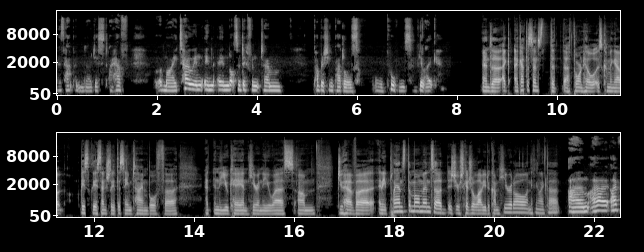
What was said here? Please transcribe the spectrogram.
has happened. I just I have my toe in, in, in lots of different um, publishing puddles or pools, if you like. And uh, I, I got the sense that uh, Thornhill is coming out basically essentially at the same time, both uh, at, in the UK and here in the US. Um, do you have uh, any plans at the moment? Uh, does your schedule allow you to come here at all? Anything like that? Um, I, I've,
